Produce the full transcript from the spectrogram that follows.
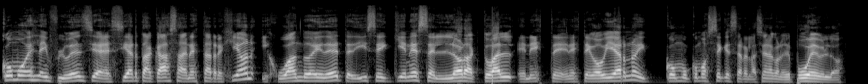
cómo es la influencia de cierta casa en esta región y jugando D&D te dice quién es el lord actual en este, en este gobierno y cómo, cómo sé que se relaciona con el pueblo.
